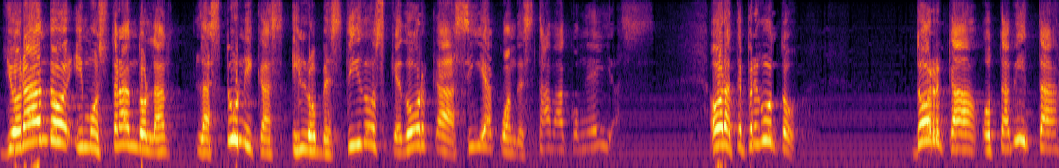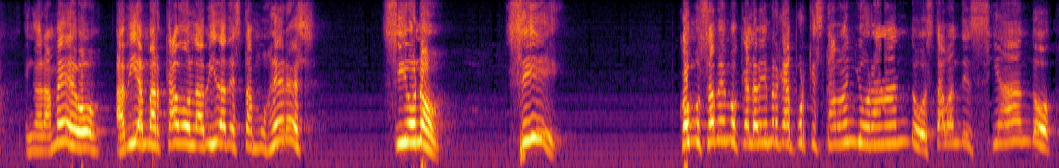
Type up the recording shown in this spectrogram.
llorando y mostrando las túnicas y los vestidos que Dorca hacía cuando estaba con ellas. Ahora te pregunto, Dorca o Tabita en arameo había marcado la vida de estas mujeres? ¿Sí o no? Sí. ¿Cómo sabemos que la había marcado? Porque estaban llorando, estaban deseando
